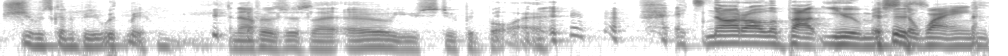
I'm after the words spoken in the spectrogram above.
she was gonna be with me. And Alfred was just like, "Oh, you stupid boy." It's not all about you, Mr. Wayne.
